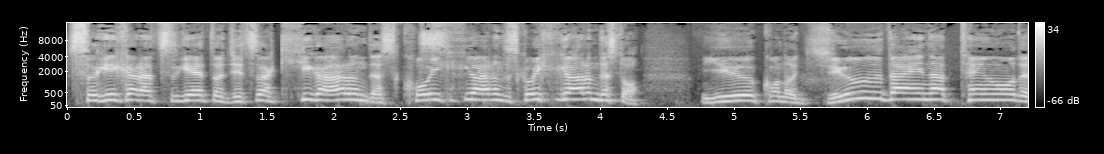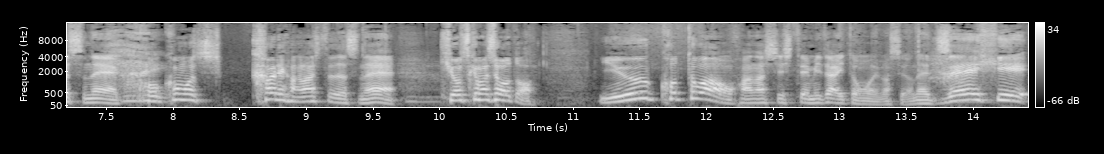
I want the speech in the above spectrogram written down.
次から次へと実は危機があるんです。こういう危機があるんです。こういう危機があるんですと。いうこの重大な点をですね、はい、ここもしっかり話してですね、気をつけましょうと。いうことはお話ししてみたいと思いますよね。ぜひ、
